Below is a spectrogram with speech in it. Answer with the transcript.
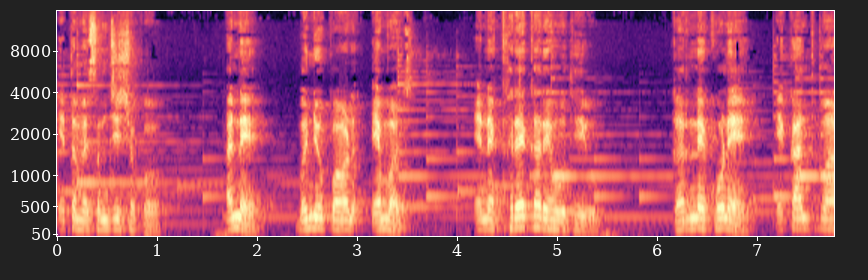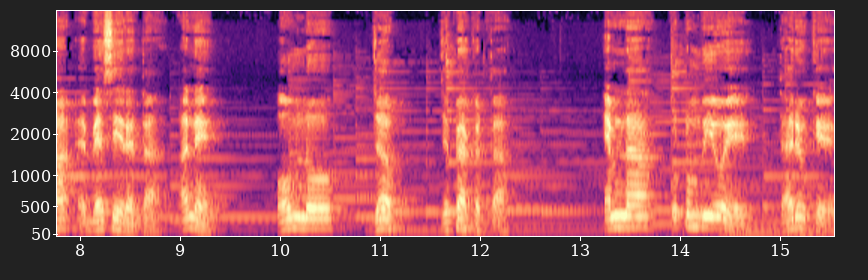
એ તમે સમજી શકો. અને બન્યું પણ એમ જ. એને ખરેખર એવું થયું. ઘરને ખૂણે એકાંતમાં એ બેસી રહેતા અને ઓમનો જપ જપ્યા કરતા. એમના કુટુંબીઓએ ધાર્યું કે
